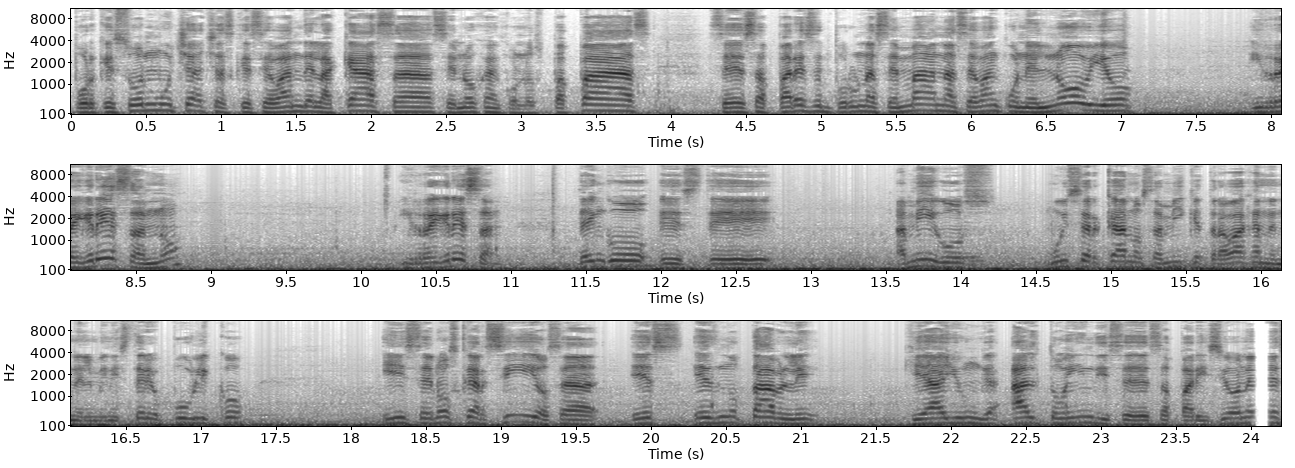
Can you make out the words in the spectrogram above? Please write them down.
porque son muchachas que se van de la casa, se enojan con los papás, se desaparecen por una semana, se van con el novio y regresan, ¿no? Y regresan. Tengo este amigos muy cercanos a mí que trabajan en el Ministerio Público y dicen, Oscar, sí, o sea, es, es notable que hay un alto índice de desapariciones en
